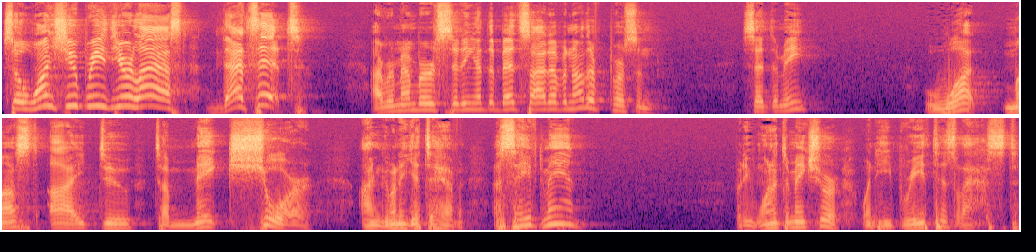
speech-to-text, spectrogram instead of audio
So once you breathe your last, that's it. I remember sitting at the bedside of another person said to me, "What must I do to make sure I'm going to get to heaven?" A saved man. But he wanted to make sure when he breathed his last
